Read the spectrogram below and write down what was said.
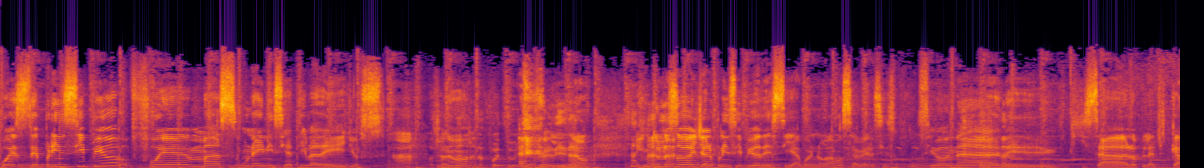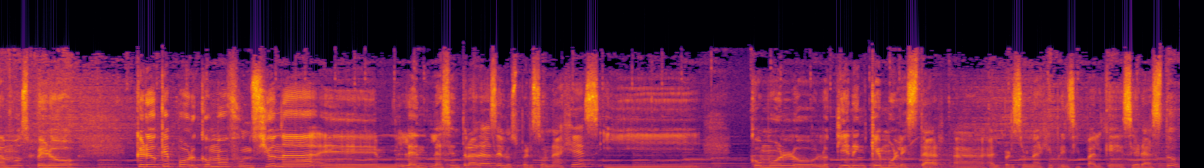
Pues de principio fue más una iniciativa de ellos. Ah, o sea, no, no fue tuya, no. Incluso yo al principio decía, bueno, vamos a ver si eso funciona, de, quizá lo platicamos, pero creo que por cómo funciona eh, la- las entradas de los personajes y cómo lo, lo tienen que molestar al personaje principal que es Erasto,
